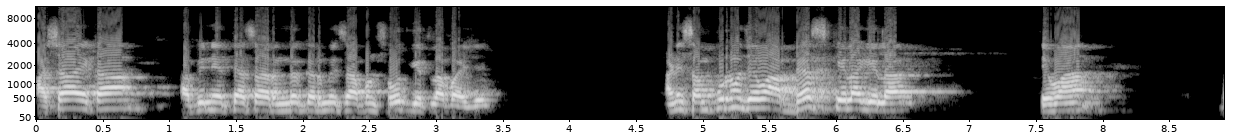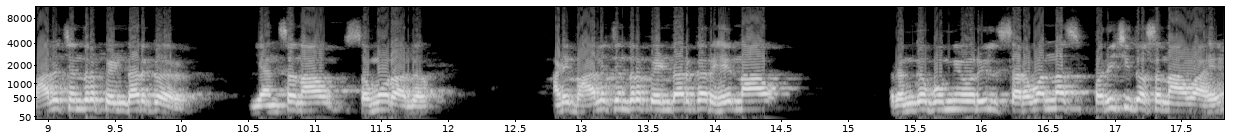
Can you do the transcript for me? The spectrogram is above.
अशा एका अभिनेत्याचा रंगकर्मीचा आपण शोध घेतला पाहिजे. आणि संपूर्ण जेव्हा अभ्यास केला गेला तेव्हा भालचंद्र पेंढारकर यांचं नाव समोर आलं. आणि भालचंद्र पेंढारकर हे नाव रंगभूमीवरील सर्वांनाच परिचित असं नाव आहे.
